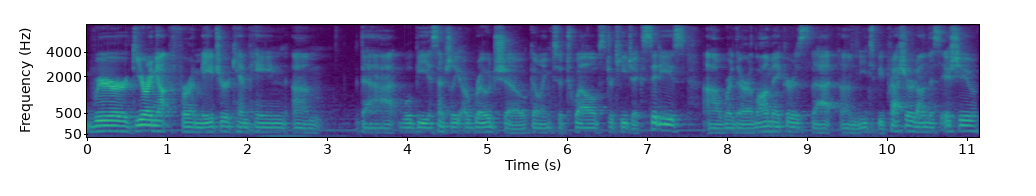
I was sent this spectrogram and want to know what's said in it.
we're gearing up for a major campaign um, that will be essentially a roadshow going to 12 strategic cities uh, where there are lawmakers that um, need to be pressured on this issue.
